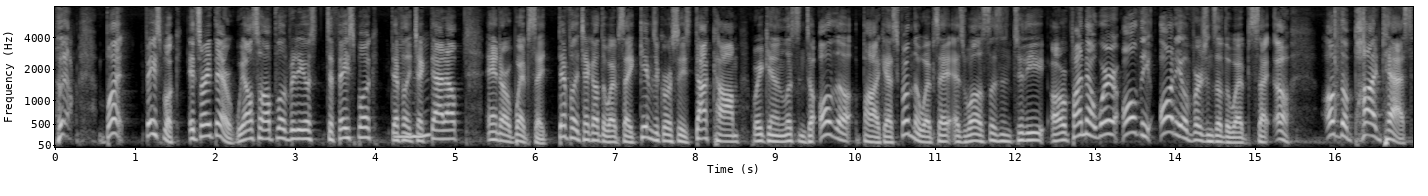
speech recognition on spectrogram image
but Facebook, it's right there. We also upload videos to Facebook. Definitely check mm-hmm. that out. And our website. Definitely check out the website, gamesandgroceries.com, where you can listen to all the podcasts from the website, as well as listen to the, or find out where all the audio versions of the website, oh, of the podcast.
